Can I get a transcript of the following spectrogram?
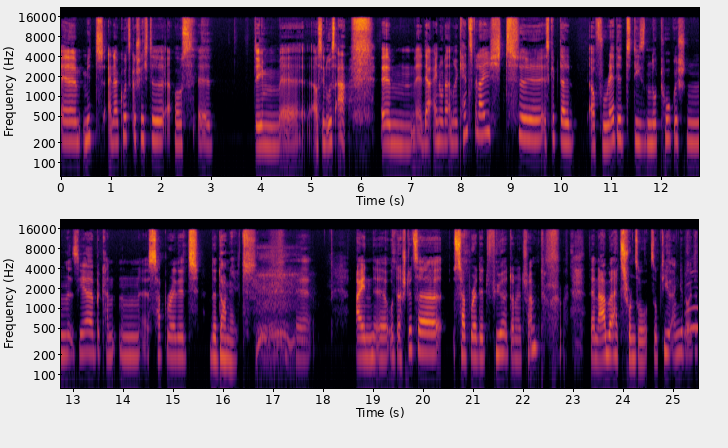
äh, mit einer Kurzgeschichte aus äh, dem äh, aus den USA. Ähm, der ein oder andere kennt's vielleicht. Äh, es gibt da auf Reddit diesen notorischen, sehr bekannten äh, Subreddit The Donald. äh, ein äh, Unterstützer Subreddit für Donald Trump. Der Name hat's schon so subtil angedeutet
